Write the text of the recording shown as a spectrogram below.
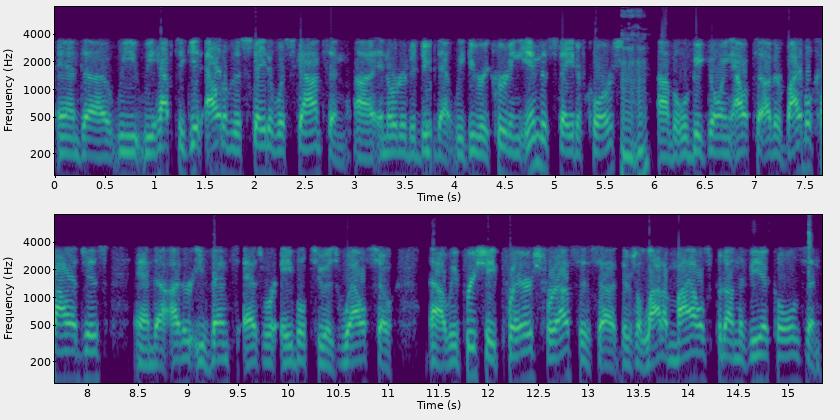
And uh, we we have to get out of the state of Wisconsin uh, in order to do that. We do recruiting in the state, of course, mm-hmm. Uh, but we'll be going out to other Bible colleges and uh, other events as we're able to as well. So we appreciate prayers for us as there's a lot of miles put on the vehicles and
